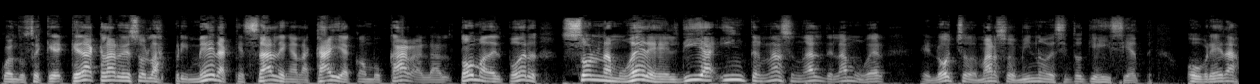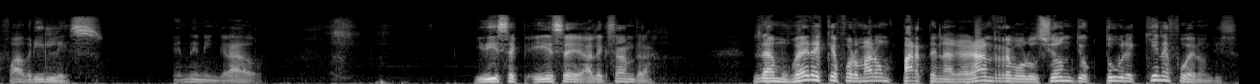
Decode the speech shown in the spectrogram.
cuando se queda claro eso, las primeras que salen a la calle a convocar a la toma del poder son las mujeres, el Día Internacional de la Mujer, el 8 de marzo de 1917, obreras fabriles en Leningrado. Y dice, y dice Alexandra, las mujeres que formaron parte en la gran revolución de octubre, ¿quiénes fueron? Dice.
